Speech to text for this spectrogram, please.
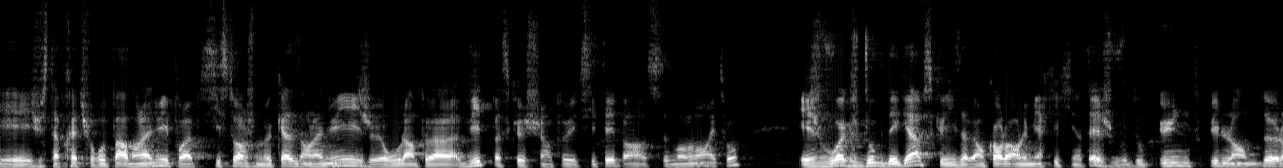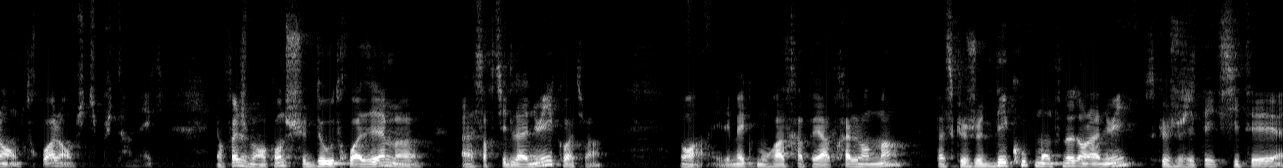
Et juste après, tu repars dans la nuit. Pour la petite histoire, je me casse dans la nuit, je roule un peu vite parce que je suis un peu excité par ce moment et tout. Et je vois que je double des gars parce qu'ils avaient encore leur lumière qui clignotait. Je vous double une, une lampe, deux lampes, trois lampes. Je dis putain mec. Et en fait, je me rends compte, je suis deux ou troisième euh, à la sortie de la nuit, quoi, tu vois. Bon, et les mecs m'ont rattrapé après le lendemain parce que je découpe mon pneu dans la nuit, parce que j'étais excité, euh,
